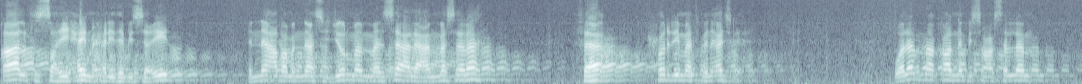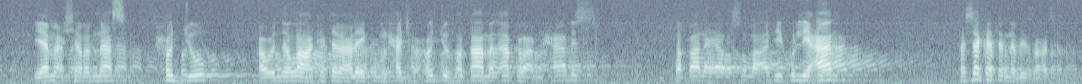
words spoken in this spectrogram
قال في الصحيحين من حديث أبي سعيد إن أعظم الناس جرما من سأل عن مسألة فحرمت من أجله. ولما قال النبي صلى الله عليه وسلم يا معشر الناس حجوا أو إن الله كتب عليكم الحج فحجوا فقام الأقرع بن حابس فقال يا رسول الله في كل عام؟ فسكت النبي صلى الله عليه وسلم.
